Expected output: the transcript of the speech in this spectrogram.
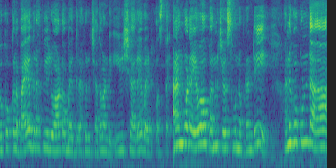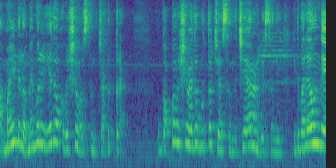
ఒక్కొక్కల బయోగ్రఫీలు ఆటోబయోగ్రఫీలు చదవండి. ఈ విషయాలే బయటకు వస్తాయి. మనం కూడా ఏవో పనులు చేస్తూ ఉన్నప్పుడు అండి అనుకోకుండా మైండ్లో మెమరీ ఏదో ఒక విషయం వస్తుంది చటుక్కున. గొప్ప విషయం ఏదో గుర్తొచ్చేస్తుంది చేయాలనిపిస్తుంది. ఇది భలే ఉందే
